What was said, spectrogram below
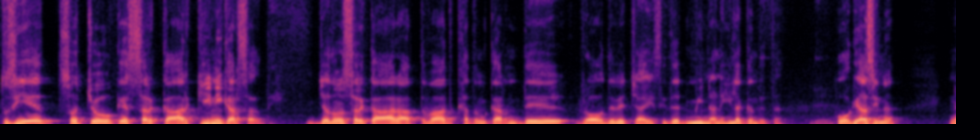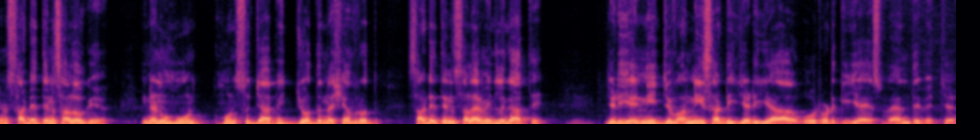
ਤੁਸੀਂ ਇਹ ਸੋਚੋ ਕਿ ਸਰਕਾਰ ਕੀ ਨਹੀਂ ਕਰ ਸਕਦੀ। ਜਦੋਂ ਸਰਕਾਰ ਅੱਤਵਾਦ ਖਤਮ ਕਰਨ ਦੇ ਰੌਬ ਦੇ ਵਿੱਚ ਆਈ ਸੀ ਤੇ ਮਹੀਨਾ ਨਹੀਂ ਲੱਗਣ ਦਿੱਤਾ। ਹੋ ਗਿਆ ਸੀ ਨਾ। ਇਹਨਾਂ ਨੂੰ 3.5 ਸਾਲ ਹੋ ਗਏ ਆ। ਇਹਨਾਂ ਨੂੰ ਹੁਣ ਹੁਣ ਸੁਝਿਆ ਵੀ ਯੁੱਧ ਨਸ਼ਿਆਂ ਵਿਰੁੱਧ 3.5 ਸਾਲ ਐਵੇਂ ਲੰਘਾਤੇ। ਜਿਹੜੀ ਇੰਨੀ ਜਵਾਨੀ ਸਾਡੀ ਜਿਹੜੀ ਆ ਉਹ ਰੁੜ ਗਈ ਹੈ ਇਸ ਵਹਿਨ ਦੇ ਵਿੱਚ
